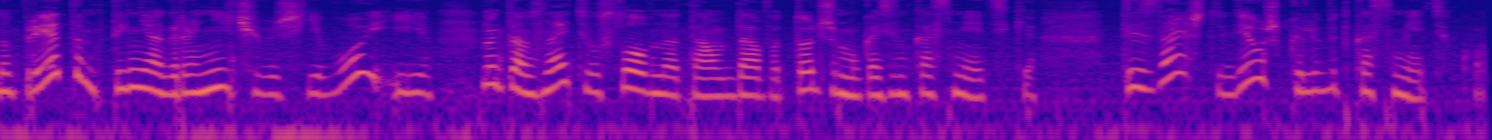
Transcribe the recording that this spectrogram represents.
но при этом ты не ограничиваешь его и, ну, там, знаете, условно, там, да, вот тот же магазин косметики, ты знаешь, что девушка любит косметику.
